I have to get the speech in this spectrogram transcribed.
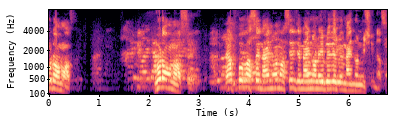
গোডাউন আছে। গোডাউনও আছে। নাইন ওয়ান আছে যে nine one available nine one machine আছে।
